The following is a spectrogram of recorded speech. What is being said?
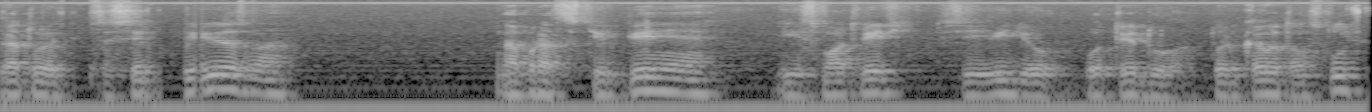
подготовиться серьезно, набраться терпения и смотреть все видео от и до. Только в этом случае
